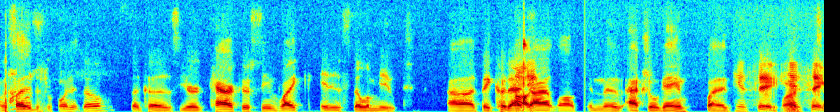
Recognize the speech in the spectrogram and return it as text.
I'm slightly disappointed though because your character seems like it is still a mute. Uh, they could add Oh, yeah. dialogue in the actual game, but He didn't say, he didn't say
